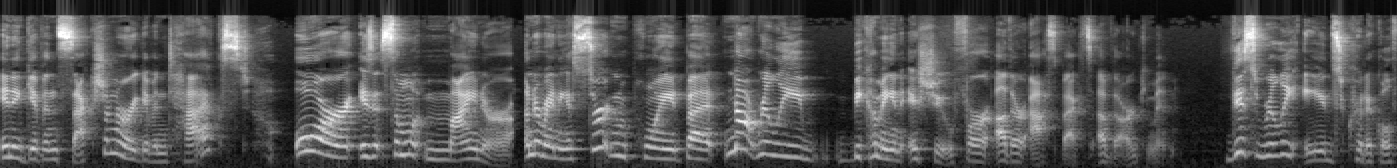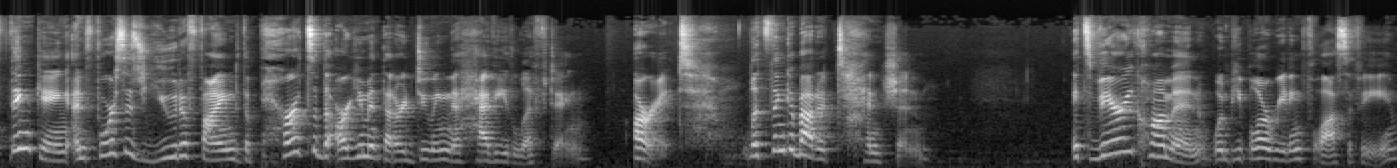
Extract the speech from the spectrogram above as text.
In a given section or a given text? Or is it somewhat minor, undermining a certain point, but not really becoming an issue for other aspects of the argument? This really aids critical thinking and forces you to find the parts of the argument that are doing the heavy lifting. All right, let's think about attention. It's very common when people are reading philosophy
